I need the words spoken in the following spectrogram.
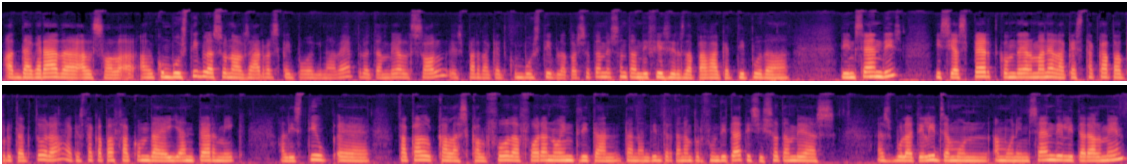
et degrada el sol. El combustible són els arbres que hi puguin haver, però també el sol és part d'aquest combustible. Per això també són tan difícils de pagar aquest tipus de, d'incendis, i si es perd, com deia el Manel, aquesta capa protectora, aquesta capa fa com d'aïllant tèrmic, a l'estiu eh, fa que, el, que l'escalfor de fora no entri tan, tan en dintre, tan en profunditat, i si això també es, es volatilitza amb un, amb un incendi, literalment,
